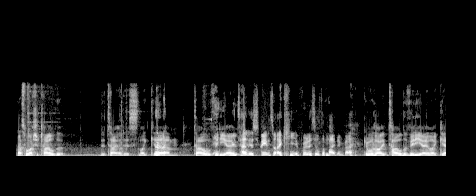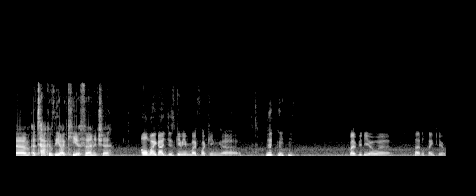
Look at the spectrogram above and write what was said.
That's what I should title the the title this, like um title the video. we tell your stream so IKEA furniture to fight him back. Okay, well, like title the video like um, "Attack of the IKEA Furniture." Oh my god, just give me my fucking uh my video uh title, thank you.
